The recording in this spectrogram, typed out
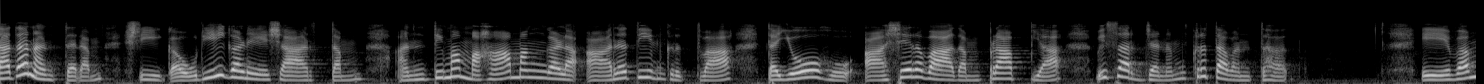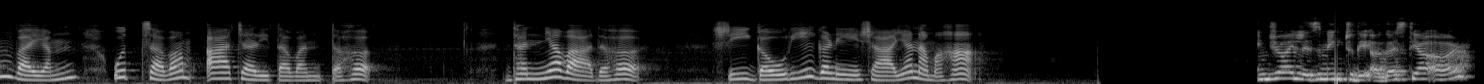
तदनन्तरं श्रीगौरीगणेशार्थम् अन्तिममहामङ्गल आरतीं कृत्वा तयोः आशीर्वादं प्राप्य विसर्जनं कृतवन्तः। एवं वयम् उत्सवम् आचरितवन्तः। धन्यवादः। श्रीगौरीगणेशाय नमः। Enjoy listening to the Agastya hour?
